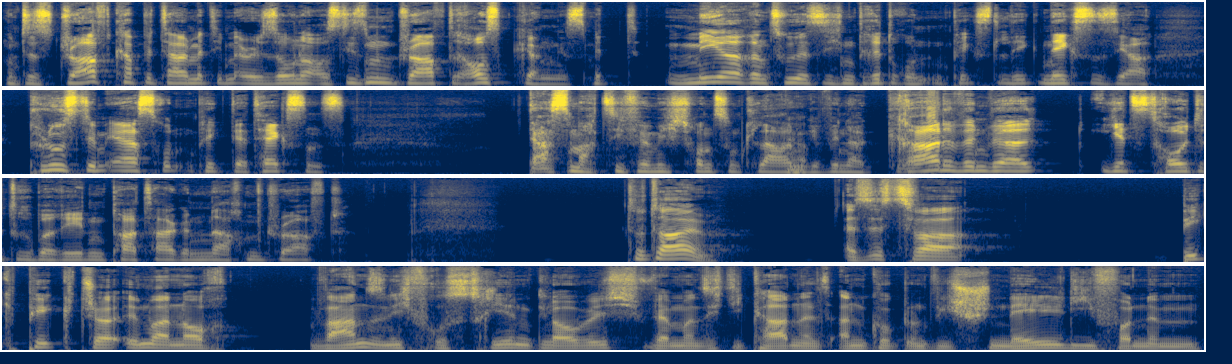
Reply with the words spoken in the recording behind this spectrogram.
und das Draftkapital, mit dem Arizona aus diesem Draft rausgegangen ist, mit mehreren zusätzlichen Drittrunden-Picks nächstes Jahr, plus dem Erstrunden-Pick der Texans, das macht sie für mich schon zum klaren ja. Gewinner. Gerade wenn wir halt jetzt heute drüber reden, ein paar Tage nach dem Draft. Total. Es ist zwar Big Picture immer noch wahnsinnig frustrierend, glaube ich, wenn man sich die Cardinals anguckt und wie schnell die von einem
